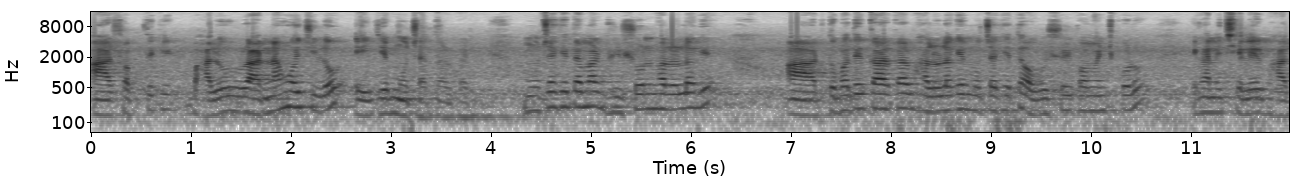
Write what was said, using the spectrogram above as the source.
আর সবথেকে ভালো রান্না হয়েছিল এই যে মোচার তরকারি। মোচা খেতে আমার ভীষণ ভালো লাগে। আর তোমাদের কার কার ভালো লাগে মোচা খেতে অবশ্যই কমেন্ট করো। এখানে ছেলের ভাত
